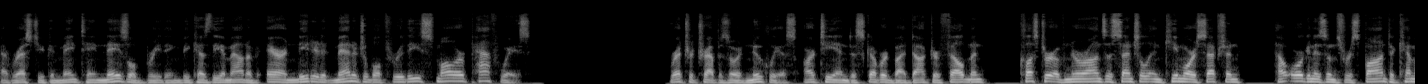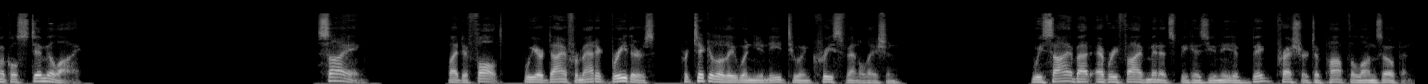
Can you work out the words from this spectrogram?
At rest, you can maintain nasal breathing because the amount of air needed is manageable through these smaller pathways. Retrotrapezoid nucleus, RTN, discovered by Dr. Feldman, cluster of neurons essential in chemoreception, how organisms respond to chemical stimuli. Sighing. By default, we are diaphragmatic breathers, particularly when you need to increase ventilation. We sigh about every 5 minutes because you need a big pressure to pop the lungs open.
